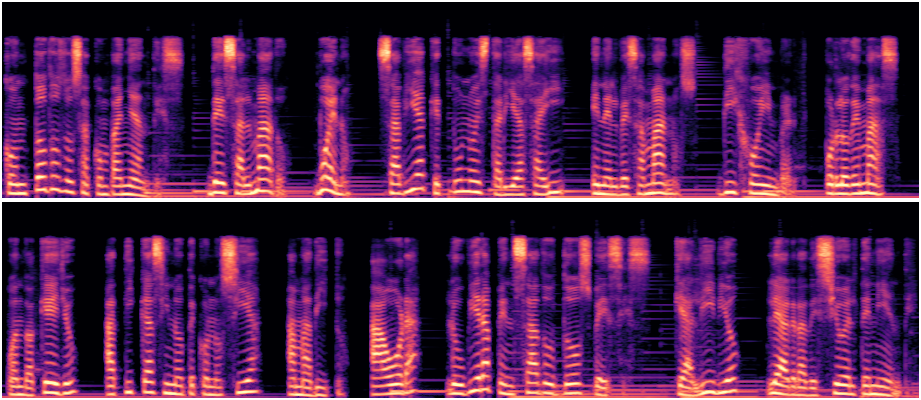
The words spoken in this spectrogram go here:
con todos los acompañantes. Desalmado. Bueno, sabía que tú no estarías ahí, en el besamanos, dijo Invert. Por lo demás, cuando aquello, a ti casi no te conocía, amadito. Ahora, lo hubiera pensado dos veces. Qué alivio, le agradeció el teniente.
